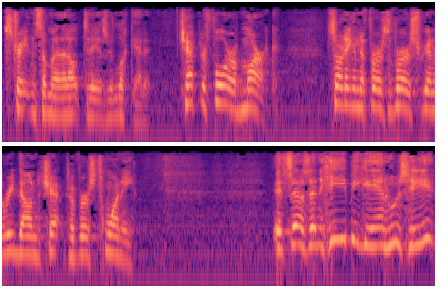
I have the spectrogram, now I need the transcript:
straighten some of that out today as we look at it. Chapter 4 of Mark, starting in the first verse, we're going to read down to chapter verse 20. It says, and he began, who's he?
